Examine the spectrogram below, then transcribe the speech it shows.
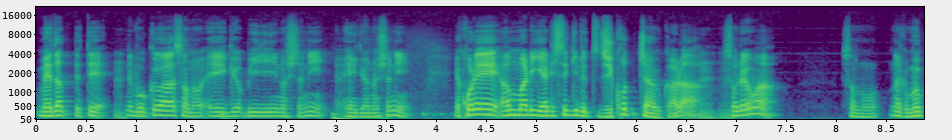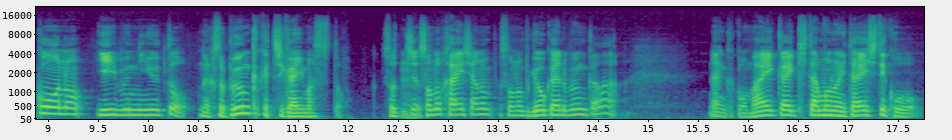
目立ってて、うん。で僕はその営業 BD の人に営業の人にいやこれあんまりやりすぎると事故っちゃうから、うんうん。それはそのなんか向こうの言い分に言うとなんかその文化が違いますと。そっち、うん。その会社のその業界の文化はなんかこう毎回来たものに対してこ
